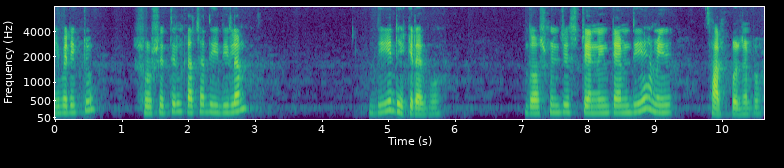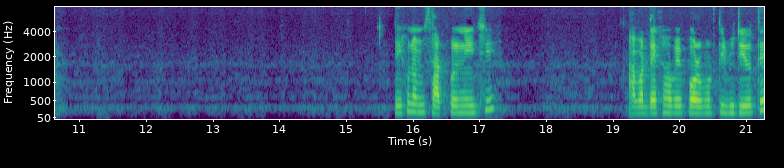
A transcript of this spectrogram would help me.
এবার একটু সর্ষের তেল কাঁচা দিয়ে দিলাম। দিয়ে ঢেকে রাখব। দশ মিনিটের স্ট্যান্ডিং টাইম দিয়ে আমি সার্ভ করে নেব। দেখুন আমি সার্ভ করে নিয়েছি। আবার দেখা হবে পরবর্তী ভিডিওতে।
